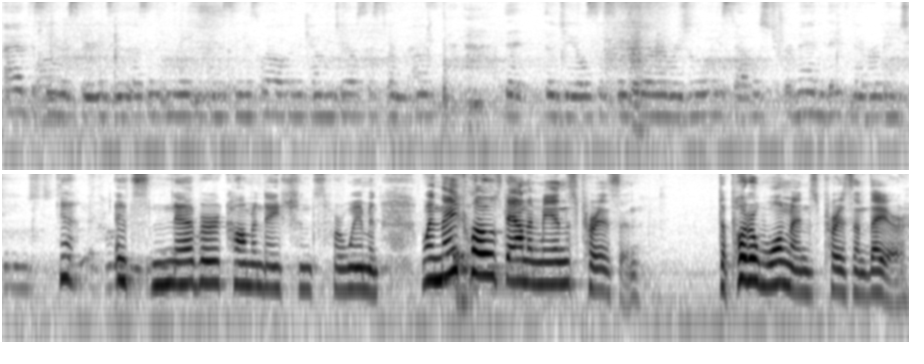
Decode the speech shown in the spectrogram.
I had the same experience and as an inmate in Tennessee as well, in the county jail system, um, that the jail systems were originally established for men, they've never been changed to Yeah, it's never accommodations for women. When they close down a men's prison to put a woman's prison there,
